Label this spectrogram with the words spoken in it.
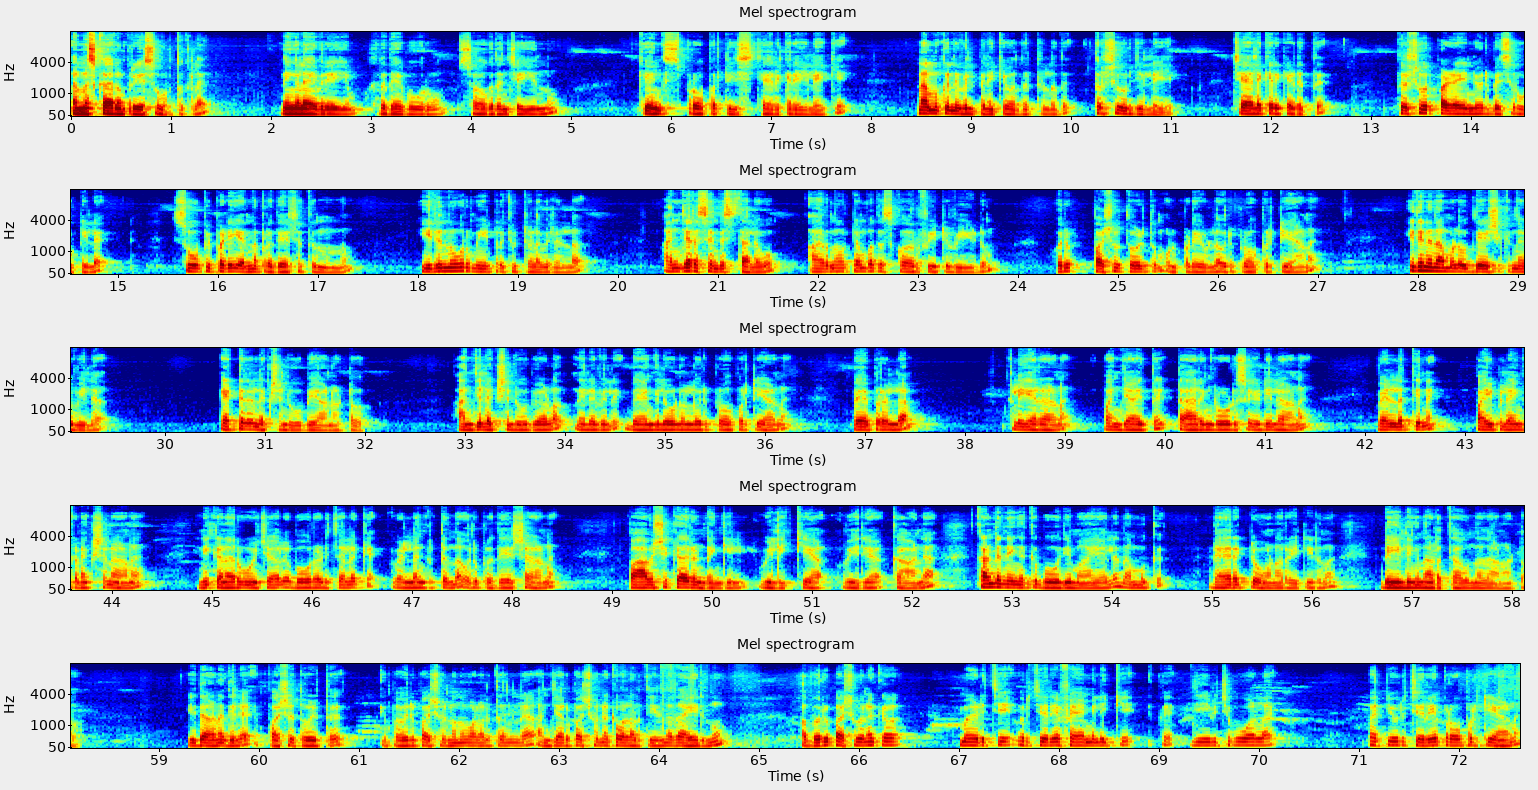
നമസ്കാരം പ്രിയ സുഹൃത്തുക്കളെ. നിങ്ങളേവരെയും ഹൃദയപൂർവം സ്വാഗതം ചെയ്യുന്നു. കിങ്സ് പ്രോപ്പർട്ടീസ് ചേലക്കരയിലേക്ക് നമുക്കിന്ന് വിൽപ്പനയ്ക്ക് വന്നിട്ടുള്ളത് തൃശ്ശൂർ ജില്ലയിൽ. ചേലക്കരയ്ക്കടുത്ത് തൃശ്ശൂർ പഴയന്നൂർ ബസ് റൂട്ടിലെ സൂപ്പിപ്പടി എന്ന പ്രദേശത്തു നിന്നും ഇരുന്നൂറ് മീറ്റർ ചുറ്റളവിലുള്ള അഞ്ചര സെന്റ് സ്ഥലവും അറുന്നൂറ്റമ്പത് സ്ക്വയർ ഫീറ്റ് വീടും ഒരു പശു തൊഴുത്തും ഉൾപ്പെടെയുള്ള ഒരു പ്രോപ്പർട്ടിയാണ്. ഇതിന് നമ്മൾ ഉദ്ദേശിക്കുന്ന വില എട്ടര ലക്ഷം രൂപയാണ് കേട്ടോ. അഞ്ച് ലക്ഷം രൂപയോളം നിലവിൽ ബാങ്ക് ലോണുള്ള ഒരു പ്രോപ്പർട്ടിയാണ്. പേപ്പറെല്ലാം ക്ലിയറാണ്. പഞ്ചായത്ത് ടാറിംഗ് റോഡ് സൈഡിലാണ്. വെള്ളത്തിന് പൈപ്പ് ലൈൻ കണക്ഷനാണ്. ഇനി കിണർ കുഴിച്ചാലോ ബോറടിച്ചാലൊക്കെ വെള്ളം കിട്ടുന്ന ഒരു പ്രദേശമാണ്. അപ്പോൾ ആവശ്യക്കാരുണ്ടെങ്കിൽ വിളിക്കുക വരിക കാണുക. കണ്ട് നിങ്ങൾക്ക് ബോധ്യമായാൽ നമുക്ക് ഡയറക്റ്റ് ഓണറേറ്റ് ഇരുന്ന് ഡീലിംഗ് നടത്താവുന്നതാണ് കേട്ടോ. ഇതാണ് ഇതിലെ പശു തൊഴുത്ത് ഇപ്പോൾ ഒരു പശുവിനൊന്നും വളർത്തുന്നില്ല അഞ്ചാറ് പശുവിനൊക്കെ വളർത്തിയിരുന്നതായിരുന്നു. അപ്പോൾ ഒരു പശുവിനൊക്കെ മേടിച്ച് ഒരു ചെറിയ ഫാമിലിക്ക് ഒക്കെ ജീവിച്ചു പോകാനുള്ള പറ്റിയ ഒരു ചെറിയ പ്രോപ്പർട്ടിയാണ്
